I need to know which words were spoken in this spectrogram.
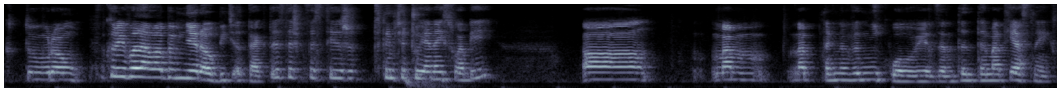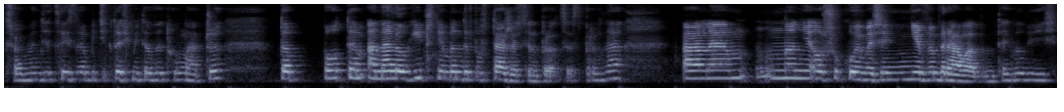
którą, której wolałabym nie robić. O tak, to jest też kwestia, że w tym się czuję najsłabiej. O, mam na, tak nawet nikłą wiedzę na ten temat. Jasne, jak trzeba będzie coś zrobić i ktoś mi to wytłumaczy, to potem analogicznie będę powtarzać ten proces, prawda? Ale no nie oszukujmy się, nie wybrałabym tego gdzieś,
